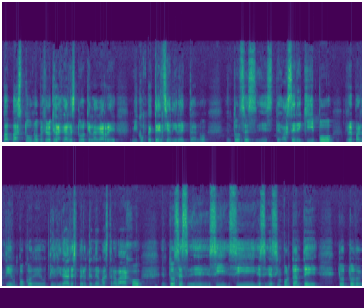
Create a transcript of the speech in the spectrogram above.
vas tú, ¿no? Prefiero que la agarres tú a que la agarre mi competencia directa, ¿no? Entonces, este, hacer equipo, repartir un poco de utilidades, pero tener más trabajo. Entonces, eh, sí, sí, es, es importante todo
